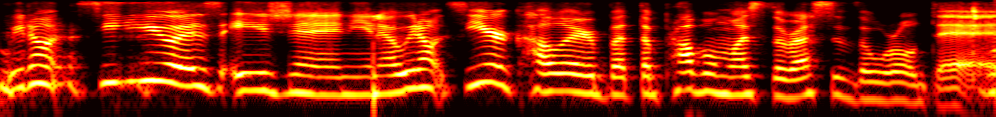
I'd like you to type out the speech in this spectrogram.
we don't see you as Asian, you know, we don't see your color, but the problem was the rest of the world did.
